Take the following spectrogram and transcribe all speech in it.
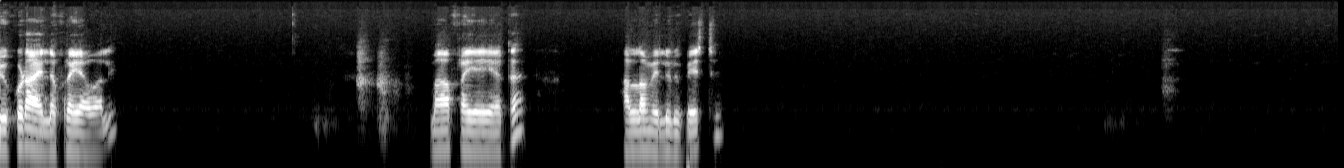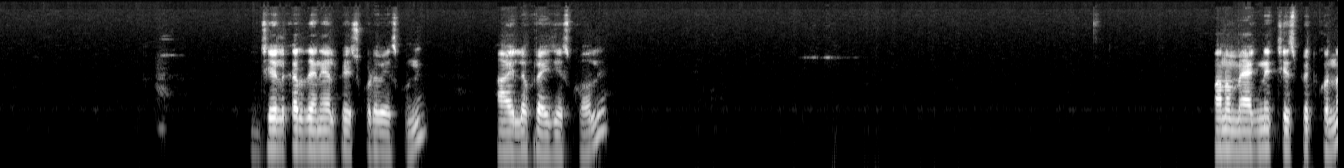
ఇవి కూడా ఆయిల్లో ఫ్రై అవ్వాలి. బాగా ఫ్రై అయ్యాక అల్లం వెల్లుల్లి పేస్ట్. జీలకర్ర ధనియాల పేస్ట్ కూడా వేసుకుని ఆయిల్లో ఫ్రై చేసుకోవాలి. మనం మ్యాగ్నేట్ చేసి పెట్టుకున్న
